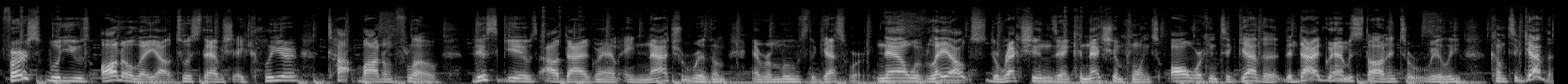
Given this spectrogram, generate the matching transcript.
First, we'll use auto layout to establish a clear top-bottom flow. This gives our diagram a natural rhythm and removes the guesswork. Now, with layouts, directions, and connection points all working together, the diagram is starting to really come together.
